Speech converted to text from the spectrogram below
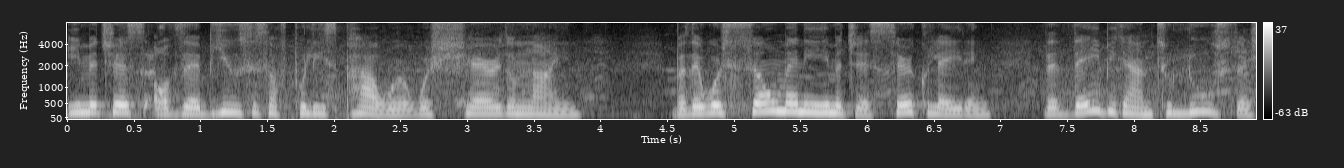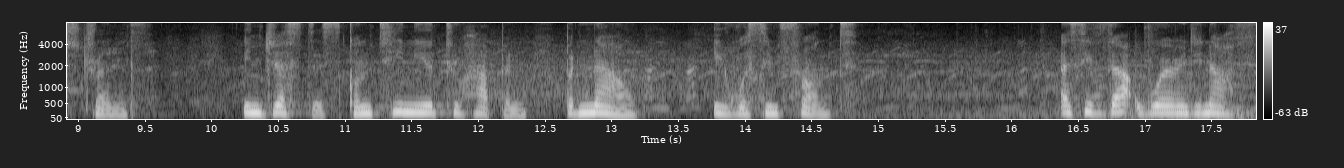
Images of the abuses of police power were shared online, but there were so many images circulating that they began to lose their strength. Injustice continued to happen, but now it was in front. As if that weren't enough,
